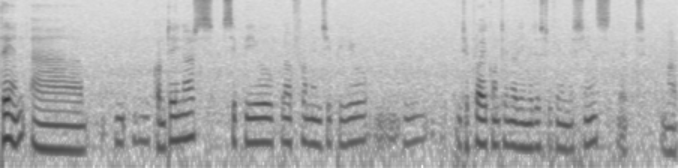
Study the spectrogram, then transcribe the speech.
Then uh, containers CPU platform and GPU deploy container images to VM machines. Let's not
